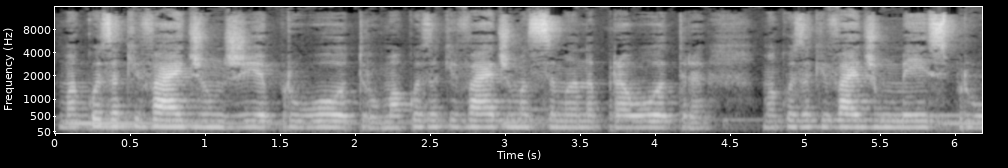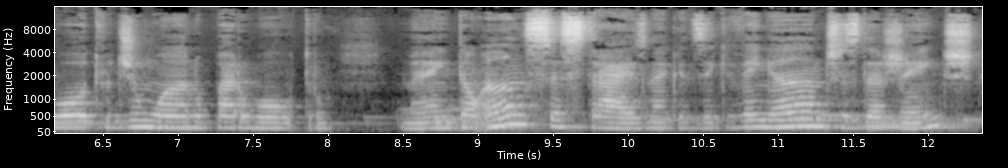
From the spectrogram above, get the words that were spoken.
uma coisa que vai de um dia para o outro, uma coisa que vai de uma semana para outra, uma coisa que vai de um mês para o outro, de um ano para o outro, né? Então, ancestrais, né? Quer dizer, que vem antes da gente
